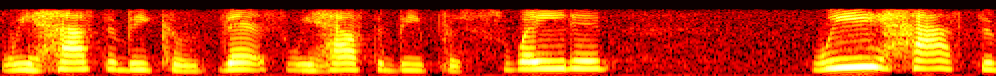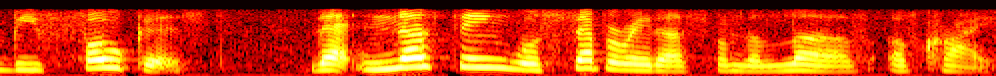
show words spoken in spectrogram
We have to be convinced. We have to be persuaded. We have to be focused that nothing will separate us from the love of Christ.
